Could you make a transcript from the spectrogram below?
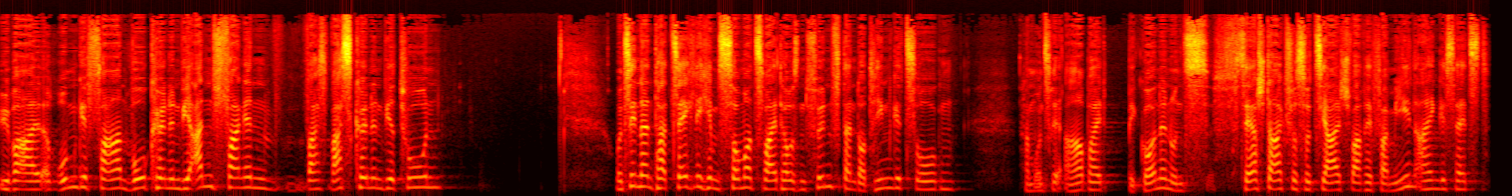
überall rumgefahren. Wo können wir anfangen? Was, was können wir tun? Und sind dann tatsächlich im Sommer 2005 dann dorthin gezogen, haben unsere Arbeit begonnen, uns sehr stark für sozial schwache Familien eingesetzt.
